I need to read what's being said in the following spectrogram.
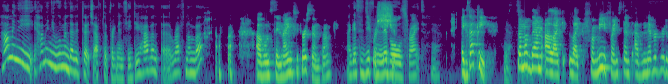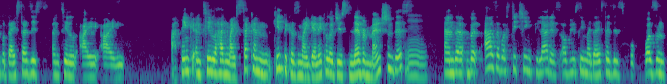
how many how many women does it touch after pregnancy? Do you have a, a rough number? I would say ninety percent. Huh? I guess it's different for levels, sure. right? Yeah. Exactly. Yeah. Some of them are like like for me, for instance, I've never heard about diastasis until I I I think until I had my second kid because my gynecologist never mentioned this. Mm. And uh, but as I was teaching Pilates, obviously my diastasis wasn't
